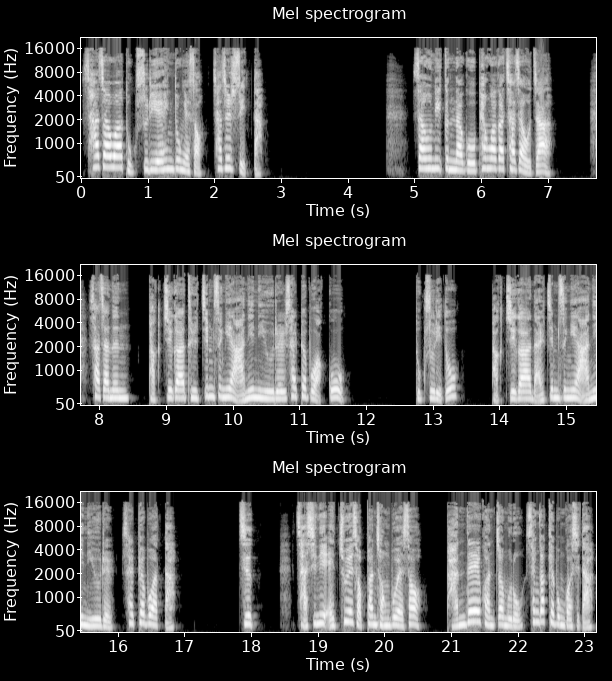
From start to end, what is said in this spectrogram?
사자와 독수리의 행동에서 찾을 수 있다. 싸움이 끝나고 평화가 찾아오자 사자는 박쥐가 들짐승이 아닌 이유를 살펴보았고 독수리도 박쥐가 날짐승이 아닌 이유를 살펴보았다. 즉, 자신이 애초에 접한 정보에서 반대의 관점으로 생각해 본 것이다.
